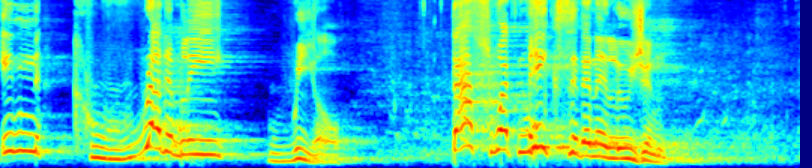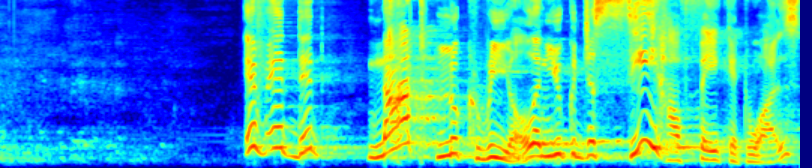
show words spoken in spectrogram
incredibly real. That's what makes it an illusion. If it did not look real and you could just see how fake it was,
